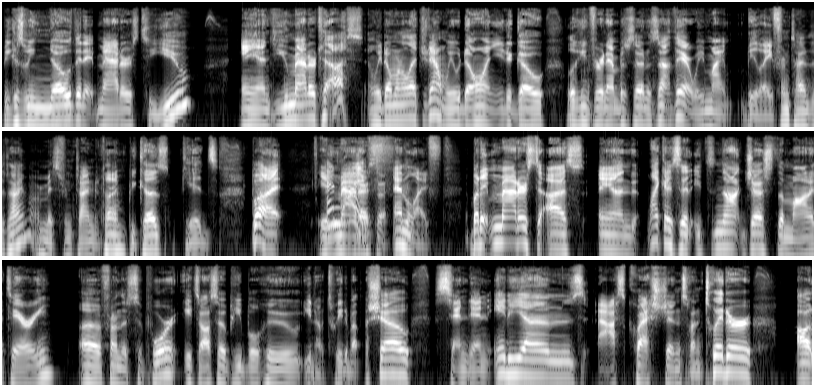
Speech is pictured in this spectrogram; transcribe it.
because we know that it matters to you and you matter to us and we don't want to let you down. We don't want you to go looking for an episode it's not there. We might be late from time to time or miss from time to time because kids, but it And matters life. to, and life. But it matters to us and like I said, it's not just the monetary uh, from the support. It's also people who, you know, tweet about the show, send in idioms, ask questions on Twitter, uh,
